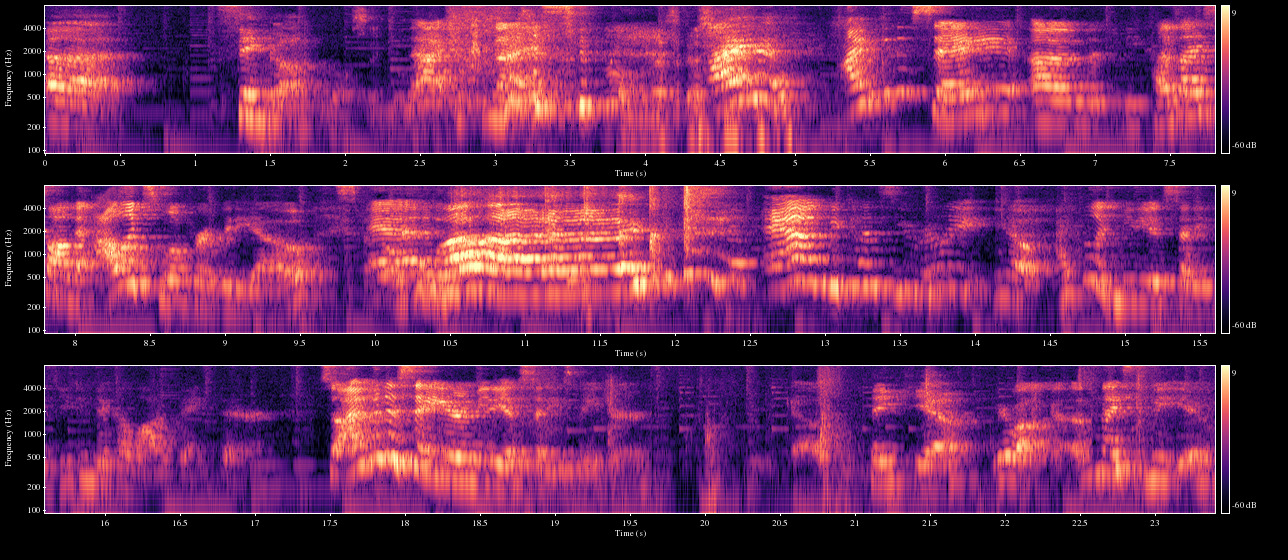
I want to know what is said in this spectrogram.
Uh, single. Nice, nice. I I'm gonna say, um, because I saw the Alex Wolfert video, and What? and because you really, you know, I feel like media studies, you can make a lot of bank there. So I'm gonna say you're a media studies major. There we go. Thank you. You're welcome. Nice to meet you.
